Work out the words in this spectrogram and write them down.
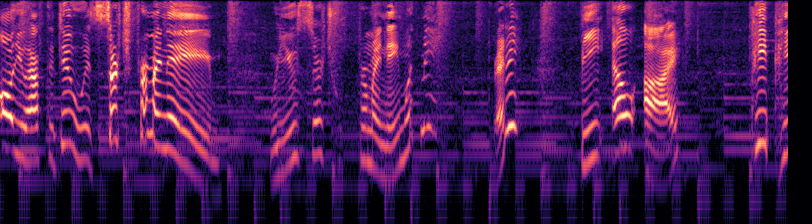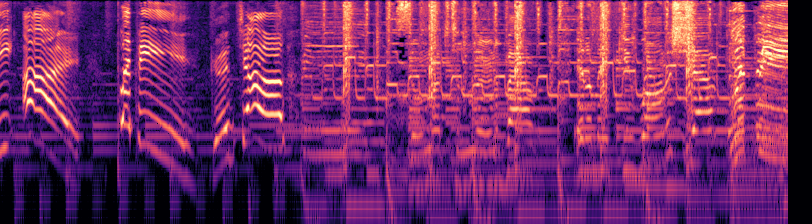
all you have to do is search for my name. Will you search for my name with me? Ready? B-L-I-P-P-I. Blippi! Good job! So much to learn about. It'll make you wanna shout, Blippi!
